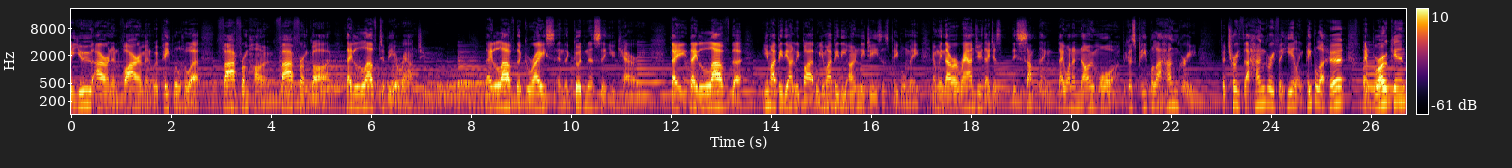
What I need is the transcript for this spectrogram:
where you are an environment where people who are far from home, far from God, they love to be around you. They love the grace and the goodness that you carry. They, they love the, you might be the only Bible, you might be the only Jesus people meet. And when they're around you, they just, there's something, they want to know more because people are hungry for truth. They're hungry for healing. People are hurt and broken,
